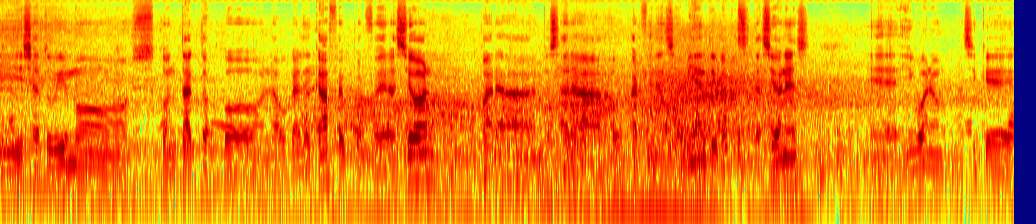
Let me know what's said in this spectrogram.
y ya tuvimos contactos con la vocal de CAFE por federación para empezar a, buscar financiamiento y capacitaciones eh, y bueno, así que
